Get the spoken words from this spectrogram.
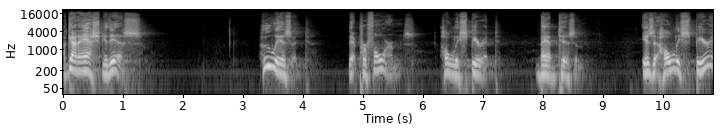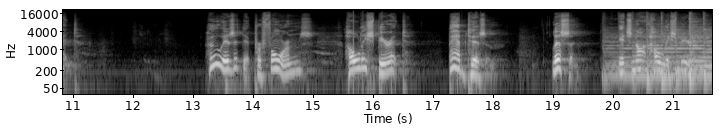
I got to ask you this Who is it that performs Holy Spirit baptism? Is it Holy Spirit? Who is it that performs Holy Spirit baptism? Listen, it's not Holy Spirit.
